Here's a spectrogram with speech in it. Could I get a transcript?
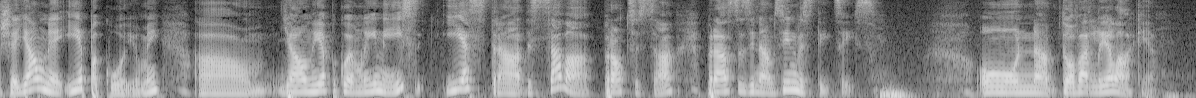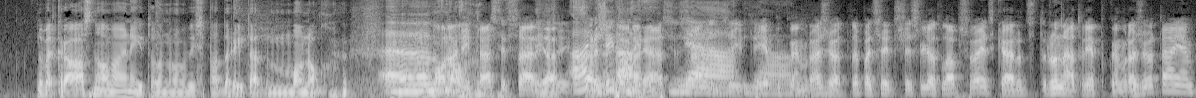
šie jaunie iepakojumi, um, jaunu iepakojumu līniju iestrāde savā procesā prasa zināmas investīcijas. Un uh, to var lielākiem. Nu, bet krāsa nomainīt un, un visu padarīt tādu mono. Uh, mono. Arī tas ir sarežģīti. Sarežģīti jā. Tas ir sarežģīti iepakojumu ražot. Tāpēc šis ir ļoti labs veids, kā runāt ar iepakojumu ražotājiem.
